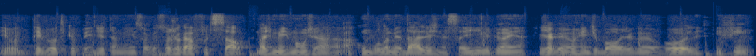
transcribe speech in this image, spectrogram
eu, teve outro que eu perdi também, só que eu só jogava futsal, mas meu irmão já acumula medalhas nessa aí, ele ganha, já ganhou handball, já ganhou vôlei. Enfim,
